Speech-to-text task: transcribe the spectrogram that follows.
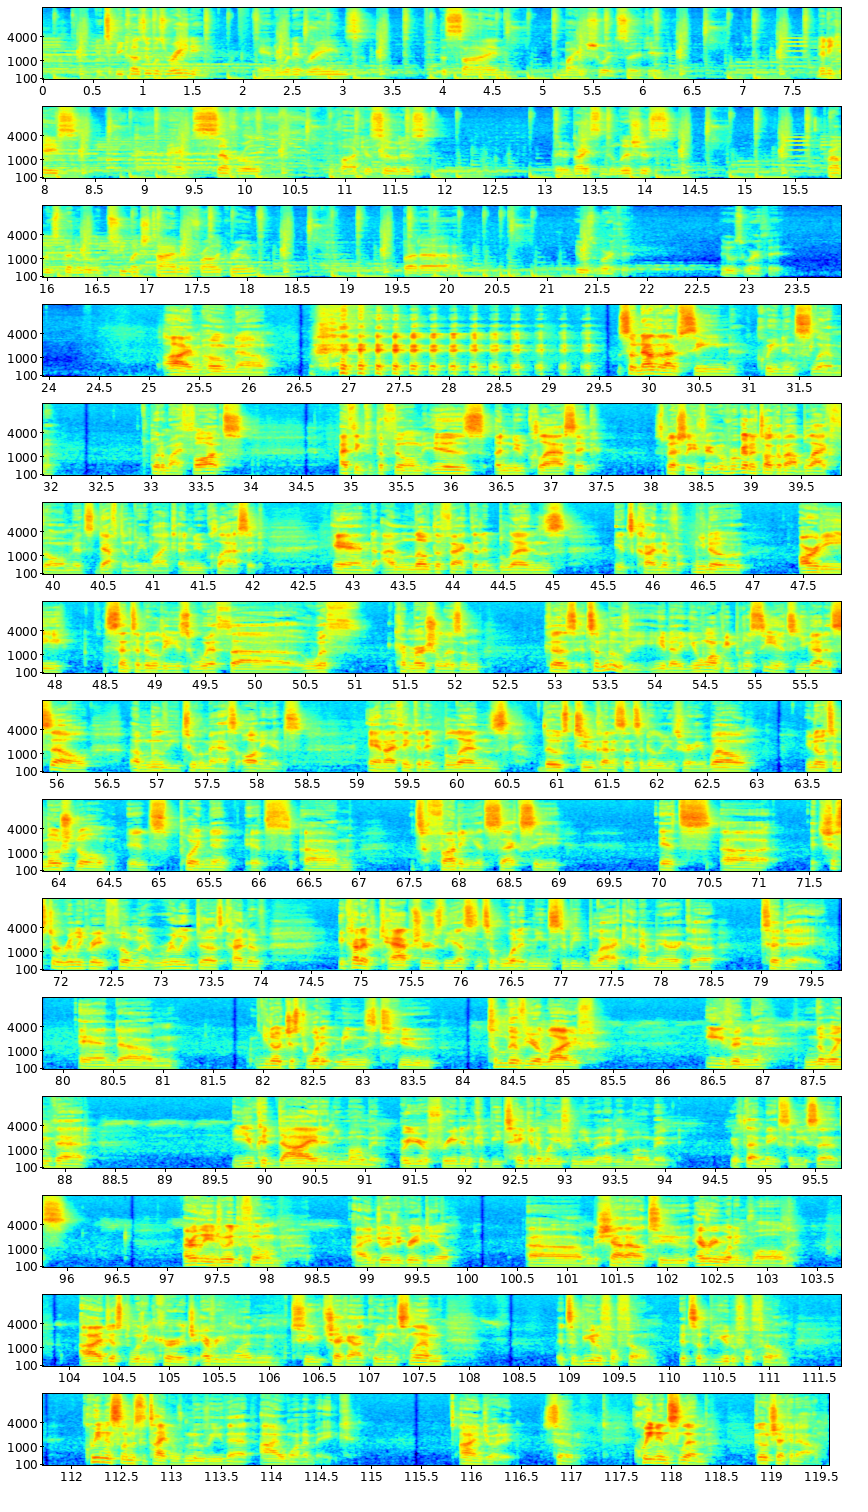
it's because it was raining. And when it rains, the sign might short circuit. In any case, I had several vodka sodas. They were nice and delicious. Probably spent a little too much time at Frolic Room, but uh, it was worth it. It was worth it. I'm home now. so now that I've seen Queen and Slim, what are my thoughts? I think that the film is a new classic, especially if, if we're going to talk about black film, it's definitely like a new classic. And I love the fact that it blends its kind of you know arty sensibilities with uh, with commercialism because it's a movie. You know, you want people to see it, so you got to sell a movie to a mass audience. And I think that it blends those two kind of sensibilities very well. You know, it's emotional, it's poignant, it's um, it's funny, it's sexy, it's uh, it's just a really great film that really does kind of it kind of captures the essence of what it means to be black in America today, and um, you know just what it means to to live your life, even knowing that you could die at any moment or your freedom could be taken away from you at any moment, if that makes any sense. I really enjoyed the film. I enjoyed it a great deal. Um, shout out to everyone involved. I just would encourage everyone to check out Queen and Slim. It's a beautiful film. It's a beautiful film. Queen and Slim is the type of movie that I want to make. I enjoyed it. So, Queen and Slim, go check it out.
